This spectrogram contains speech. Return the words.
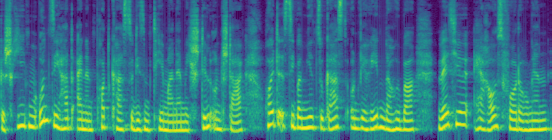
geschrieben und sie hat einen Podcast zu diesem Thema, nämlich Still und Stark. Heute ist sie bei mir zu Gast und wir reden darüber, welche Herausforderungen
